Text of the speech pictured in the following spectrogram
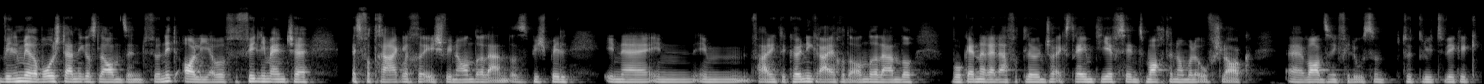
weil wir ein wohlständiges Land sind, für nicht alle, aber für viele Menschen es verträglicher ist wie in anderen Ländern. Also zum Beispiel in, äh, in, im Vereinigten Königreich oder anderen Ländern, wo generell einfach die Löhne schon extrem tief sind, macht dann nochmal ein Aufschlag äh, wahnsinnig viel aus und tut die Leute wirklich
